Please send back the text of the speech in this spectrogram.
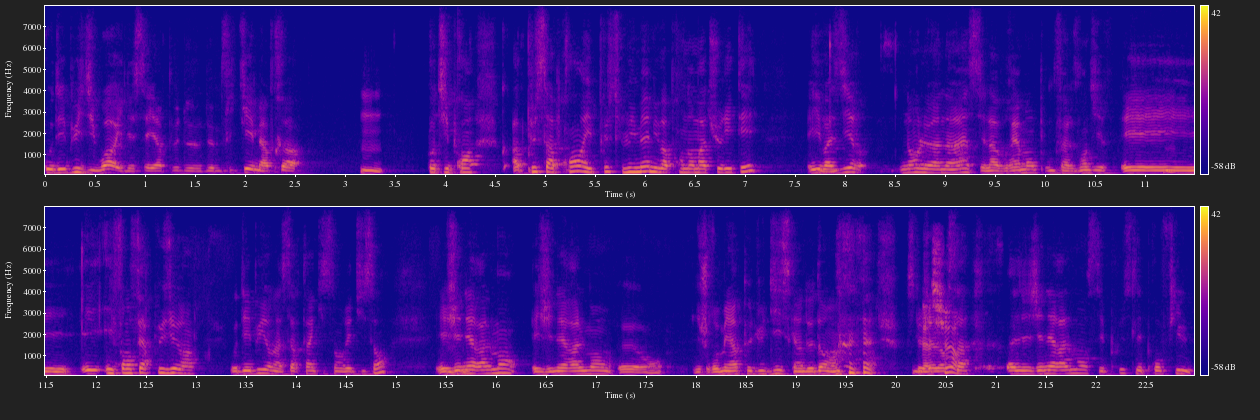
au début, il dit, ouais, il essaye un peu de, me fliquer, mais après, hmm. quand il prend, plus ça prend et plus lui-même, il va prendre en maturité et il va hmm. se dire, non, le 1 à 1, c'est là vraiment pour me faire grandir. Et, hmm. il faut en faire plusieurs. Hein. Au début, il y en a certains qui sont réticents. Et généralement, et généralement euh, je remets un peu du disque hein, dedans, hein, parce que j'adore ça. Euh, généralement, c'est plus les profils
